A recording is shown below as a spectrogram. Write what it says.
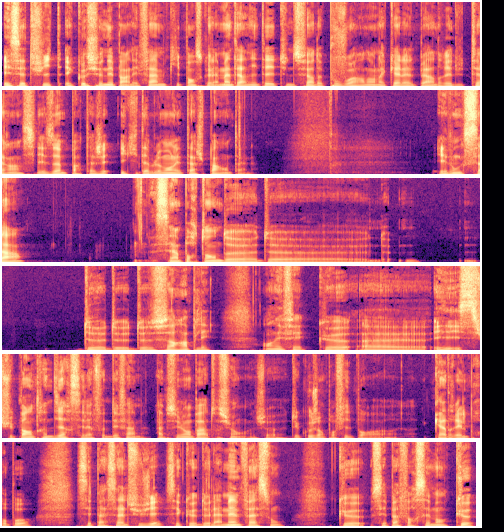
et cette fuite est cautionnée par les femmes qui pensent que la maternité est une sphère de pouvoir dans laquelle elles perdraient du terrain si les hommes partageaient équitablement les tâches parentales. Et donc ça, c'est important de, de, de s'en rappeler, en effet, que, euh, et, je suis pas en train de dire c'est la faute des femmes, absolument pas, attention, du coup j'en profite pour euh, cadrer le propos, c'est pas ça le sujet, c'est que de la même façon que c'est pas forcément que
